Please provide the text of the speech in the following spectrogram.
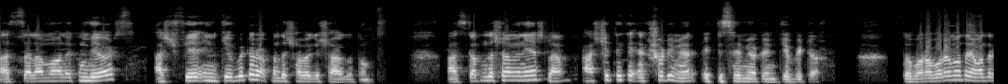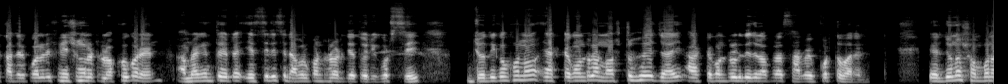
আসসালামু আলাইকুম ভিউয়ার্স, আশফিয়া ইনকিউবেটর আপনাদের সবাইকে স্বাগতম। আজকে আপনাদের সামনে নিয়ে আসলাম আশি থেকে একশো ডিমের একটি সেমি অটো ইনকিউবেটর তো বরাবরের মতো আমাদের কাজের কোয়ালিটি ফিনিশিংগুলো একটু লক্ষ্য করেন, আমরা কিন্তু এটা এসিডিসি ডাবল কন্ট্রোলার দিয়ে তৈরি করছি। যদি কখনো একটা কন্ট্রোলার নষ্ট হয়ে যায় আর একটা কন্ট্রোলার দিয়ে আপনারা সার্ভাইভ করতে পারেন, এর জন্য সম্পূর্ণ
